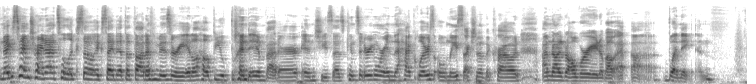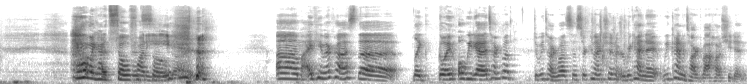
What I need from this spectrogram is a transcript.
next time try not to look so excited at the thought of misery. It'll help you blend in better. And she says, considering we're in the hecklers only section of the crowd, I'm not at all worried about uh, blending in. Oh my god, it's so It's funny. so good. Um, I came across the like going. Oh, we gotta talk about. Did we talk about sister connection, or we kind of we kind of talked about how she didn't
